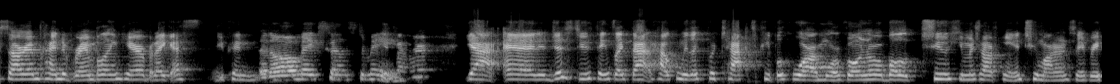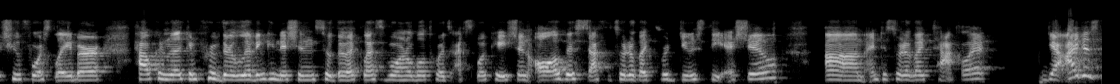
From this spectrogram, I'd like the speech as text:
sorry i'm kind of rambling here but i guess you can it all makes sense to me. yeah and just do things like that. How can we like protect people who are more vulnerable to human trafficking and to modern slavery to forced labor? How can we like improve their living conditions so they're like less vulnerable towards exploitation? All of this stuff to sort of like reduce the issue um and to sort of like tackle it. Yeah i just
